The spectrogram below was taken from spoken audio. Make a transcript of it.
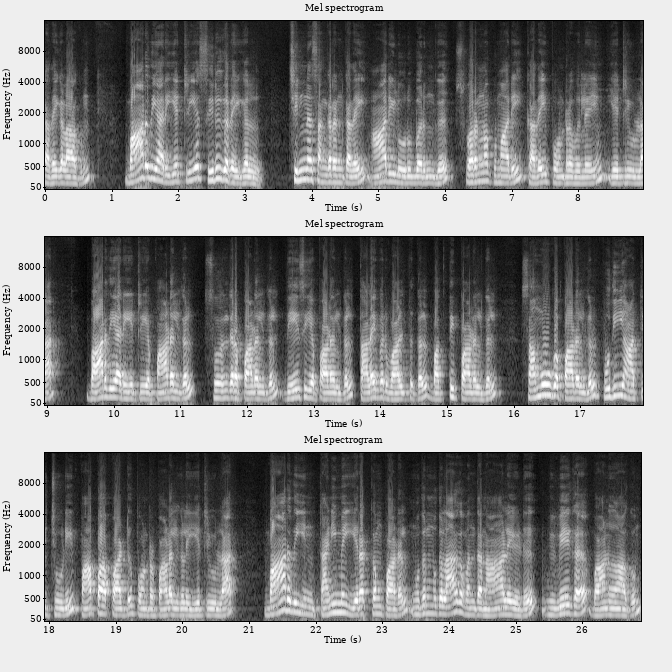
கதைகளாகும். பாரதியார் இயற்றிய சிறுகதைகள் சின்ன சங்கரன் கதை ஆறில் ஒரு பருங்கு ஸ்வர்ணகுமாரி கதை போன்றவர்களையும் இயற்றியுள்ளார். பாரதியார் இயற்றிய பாடல்கள் சுதந்திர பாடல்கள் தேசிய பாடல்கள் தலைவர் வாழ்த்துக்கள் பக்தி பாடல்கள் சமூக பாடல்கள் புதிய ஆத்திச்சூடி பாப்பா பாட்டு போன்ற பாடல்களை இயற்றியுள்ளார். பாரதியின் தனிமை இரக்கம் பாடல் முதன் முதலாக வந்த நாளேடு விவேக பானு ஆகும்.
